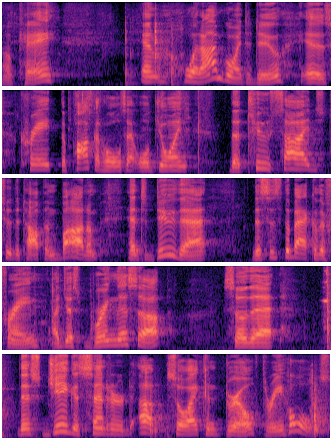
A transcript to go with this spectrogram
Okay. And what I'm going to do is create the pocket holes that will join the two sides to the top and bottom. And to do that, this is the back of the frame. I just bring this up so that this jig is centered up so I can drill three holes.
